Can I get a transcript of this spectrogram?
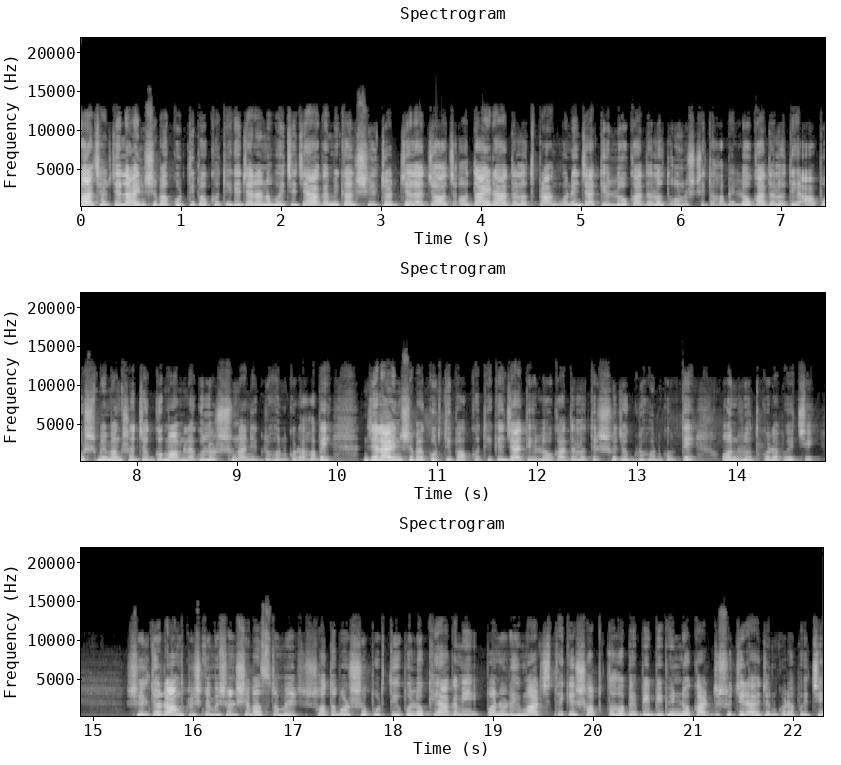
কাছাড় জেলা আইনসেবা কর্তৃপক্ষ থেকে জানানো হয়েছে যে আগামীকাল শিলচর জেলা জজ ও দায়রা আদালত প্রাঙ্গণে জাতীয় লোক আদালত অনুষ্ঠিত হবে। লোক আদালতে আপোষ মীমাংসাযোগ্য মামলাগুলোর শুনানি গ্রহণ করা হবে। জেলা আইনসেবা কর্তৃপক্ষ থেকে জাতীয় লোক আদালতের সুযোগ গ্রহণ করতে অনুরোধ করা হয়েছে। শিলচর রামকৃষ্ণ মিশন সেবাশ্রমের শতবর্ষ পূর্তি উপলক্ষে আগামী পনেরোই মার্চ থেকে সপ্তাহব্যাপী বিভিন্ন কার্যসূচির আয়োজন করা হয়েছে।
